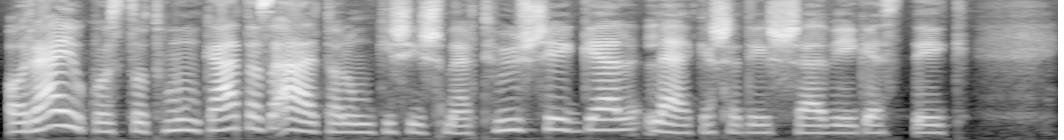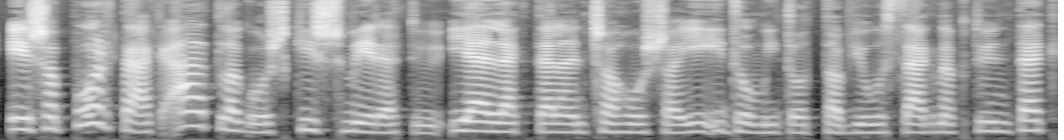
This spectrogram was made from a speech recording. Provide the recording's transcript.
A rájuk osztott munkát az általunk is ismert hűséggel, lelkesedéssel végezték, és a porták átlagos, kisméretű, jellegtelen csahosai idomítottabb jószágnak tűntek,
